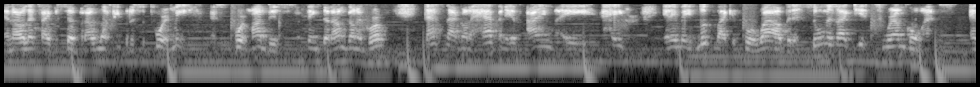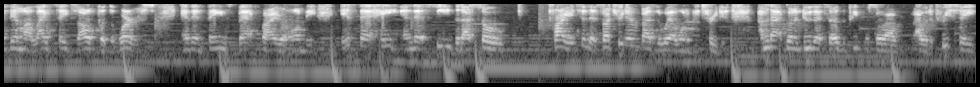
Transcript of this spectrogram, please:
and all that type of stuff, but I want people to support me and support my business and think that I'm going to grow, that's not going to happen if I'm a hater. And it may look like it for a while, but as soon as I get to where I'm going, and then my life takes off for the worst, and then things backfire on me. It's that hate and that seed that I sowed prior to that. So I treat everybody the way I want to be treated. I'm not going to do that to other people, so I, I would appreciate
